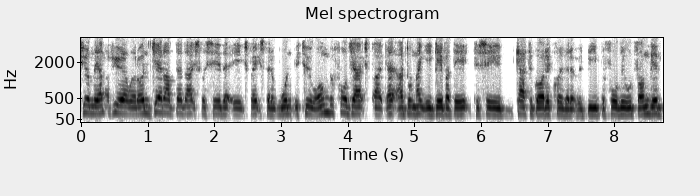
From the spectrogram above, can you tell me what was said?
during the interview earlier on, Gerrard did actually say that he expects that it won't be too long before Jack's back. I, I don't think he gave a date to say categorically that it would be before the Old Firm game.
